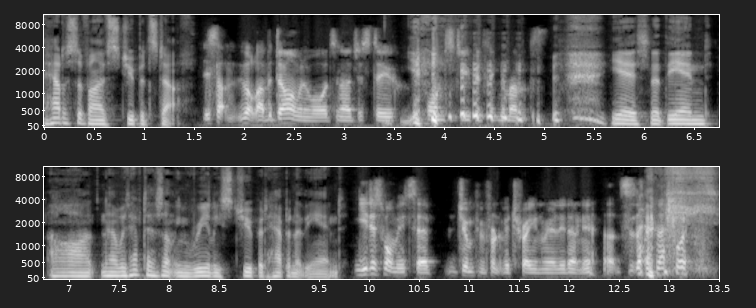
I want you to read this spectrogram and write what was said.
How to survive stupid stuff. It's like, look like the Darwin Awards, and I just do Yeah. one stupid thing a month. Yes, and at the end, ah, oh no, we'd have to have something really stupid happen at the end. You just want me to jump in front of a train, really, don't you? That's that was,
